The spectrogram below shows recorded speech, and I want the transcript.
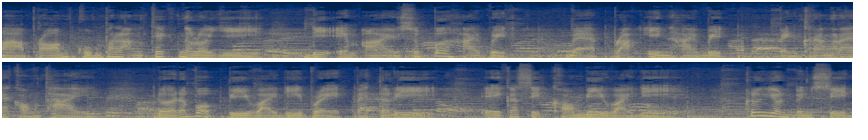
มาพร้อมขุมพลังเทคโนโลยี DMI Super Hybrid แบบ Plug-in Hybrid เป็นครั้งแรกของไทย โดยระบบ BYD Blade แบตเตอรี่ เอกสิทธิ์ของ BYD เครื่องยนต์เบนซิน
